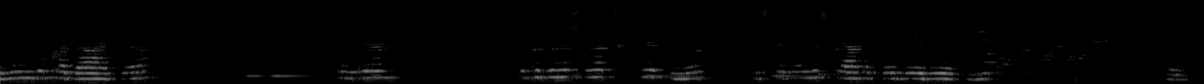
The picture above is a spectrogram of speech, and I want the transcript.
Evim bu kadardı. Şimdi bu kızın üstüne tıklıyorsunuz. İstediğiniz kıyafetleri giyebiliyorsunuz. Böyle.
